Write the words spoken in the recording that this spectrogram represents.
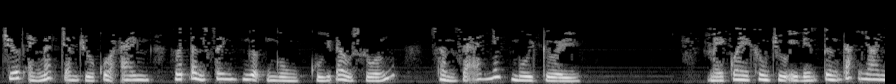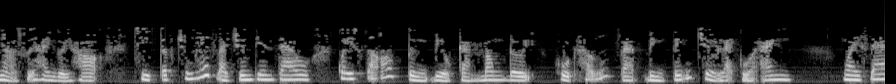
Trước ánh mắt chăm chú của anh, hứa tầm sinh ngượng ngùng cúi đầu xuống, sầm dã nhếch môi cười. Máy quay không chú ý đến tương tác nho nhỏ giữa hai người họ, chỉ tập trung hết vào Trương Tiên Giao, quay rõ từng biểu cảm mong đợi, hụt hẫng và bình tĩnh trở lại của anh. Ngoài ra,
